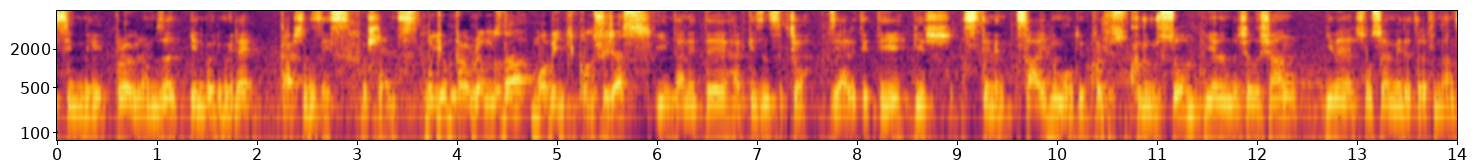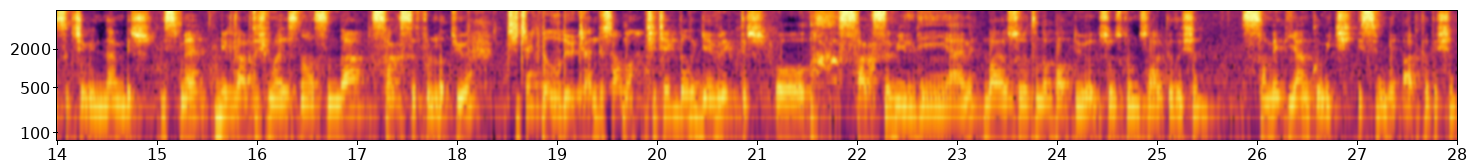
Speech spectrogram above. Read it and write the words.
isimli programımızın yeni bölümüyle karşınızdayız. Hoş geldiniz. Bugün programımızda mobbing konuşacağız. İnternette herkesin sıkça ziyaret ettiği bir sitenin sahibi mi oluyor? Kurucusu. Kurucusu. Yanında çalışan yine sosyal medya tarafından sıkça bilinen bir isme bir tartışma esnasında saksı fırlatıyor. Çiçek dalı diyor kendisi ama Çiçek dalı gevrektir. O saksı bildiğin yani. Bayağı suratında patlıyor söz konusu arkadaşın. Samet Yankoviç isimli arkadaşın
